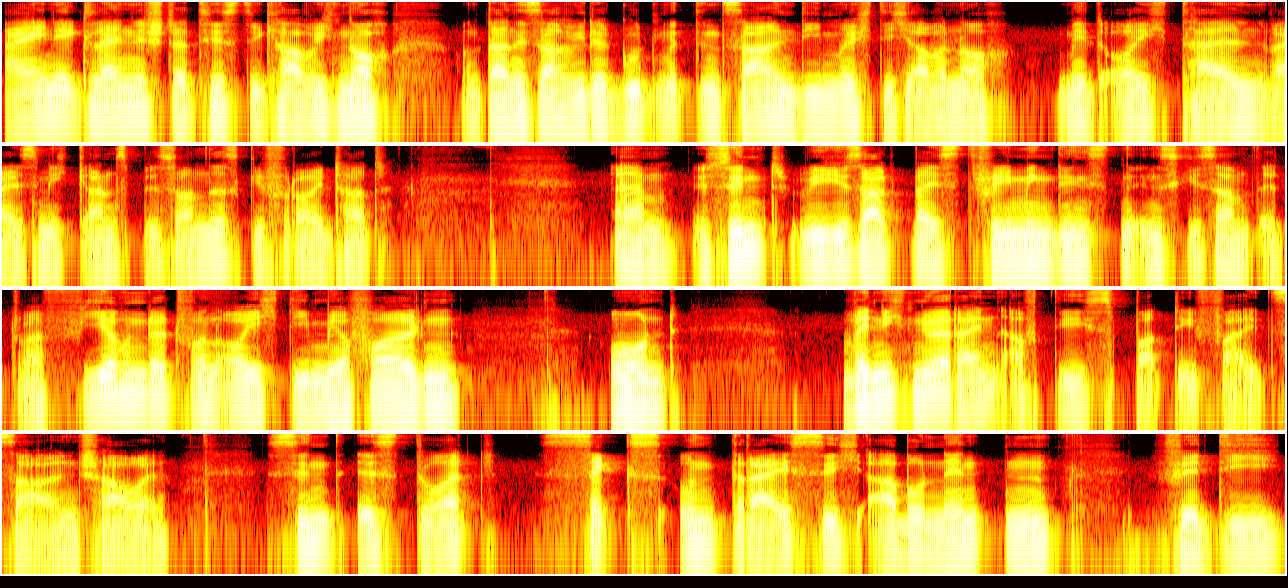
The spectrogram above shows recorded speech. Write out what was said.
Eine kleine Statistik habe ich noch und dann ist auch wieder gut mit den Zahlen, die möchte ich aber noch mit euch teilen, weil es mich ganz besonders gefreut hat. Ähm, es sind, wie gesagt, bei Streamingdiensten insgesamt etwa 400 von euch, die mir folgen. Und wenn ich nur rein auf die Spotify-Zahlen schaue, sind es dort 36 Abonnenten, für die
